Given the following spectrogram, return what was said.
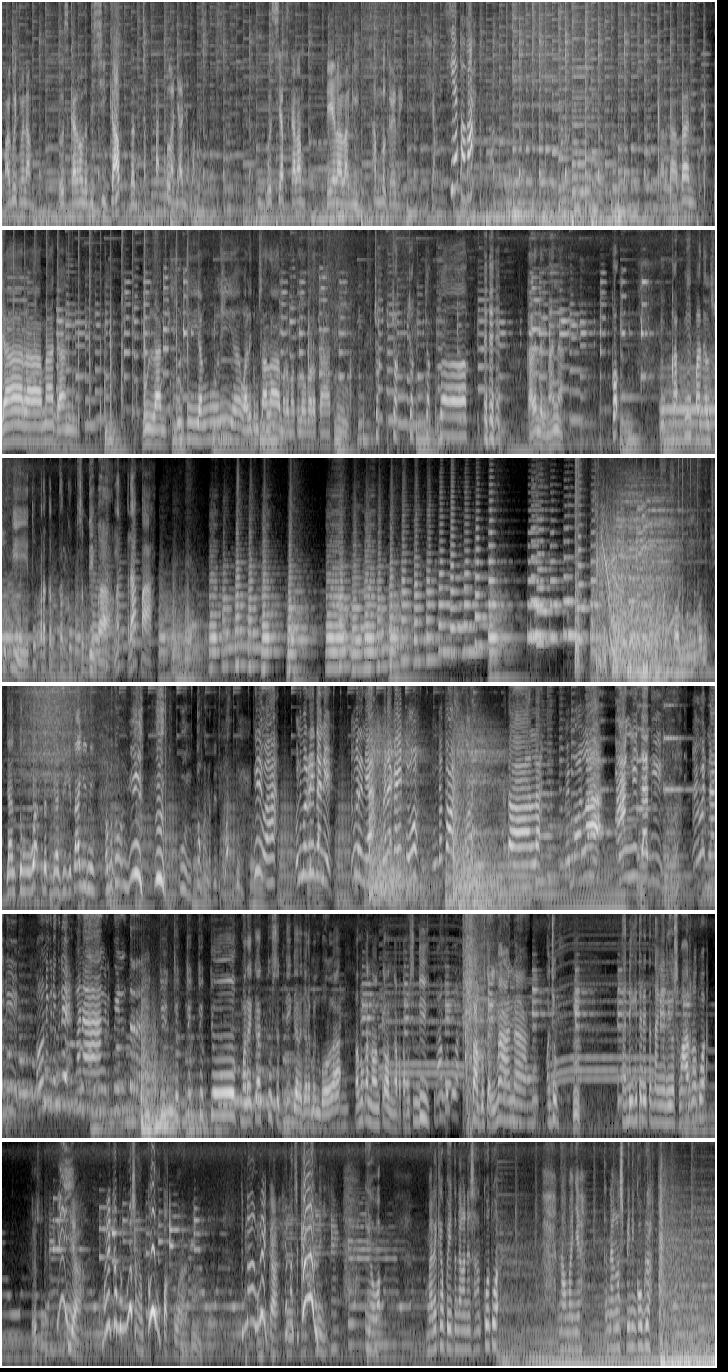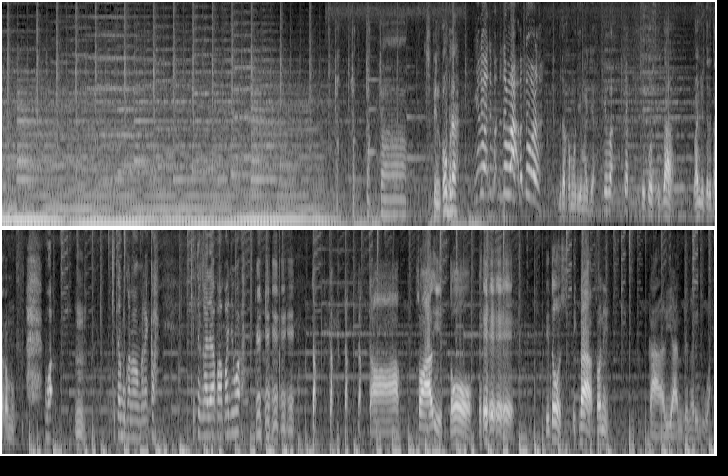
Bagus, Melang. Lu sekarang lebih sigap dan cepat belajarnya. Bagus, bagus. Lu siap sekarang bela lagi sambal keling. Siap. Siap, Papa. Marhaban ya Ramadan Bulan suci yang mulia Waalaikumsalam warahmatullahi wabarakatuh Cok cok cok cok cok Kalian dari mana? Kok mukanya pada lesu gitu pada ketekuk sedih banget Ada apa? Sony, Sony. Jantung Wak udah tinggal sedikit lagi nih. Aku tuh, ih, ih, untung anak didik Wak Jum. Gini, Pak. Ini mau cerita nih. Dengerin ya. Mereka itu minta tos. Alah, main bola. Nangis lagi. Nangis, pinter. Cek, cek, cek, cek. Mereka tuh sedih gara-gara main bola. Kamu kan nonton, ngapa kamu sedih? Bagus Pak. Bagus dari mana? Oh, Jum. Hmm, Tadi kita ditentangin Rio sama Arnold, Wak. terus? Iya, mereka berdua sangat kompak, Wak. Hmm. Tendangan mereka hebat sekali. Iya, Wak. Mereka punya tendangan yang sangat kuat, Wak. Namanya tendangan spinning cobra. Spin Cobra. Iya, Wak. Betul, betul, Wak. Betul. Udah kamu diem aja. Iya, Wak. Siap. Itu Iqbal, lanjut cerita kamu. Wak, Hmm. kita bukan sama mereka. Kita nggak ada apa-apanya, Wak. cak, cak, cak, cak, cak. Soal itu. Hehehe. Titus, Iqbal, Sony. Kalian dengerin uang.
